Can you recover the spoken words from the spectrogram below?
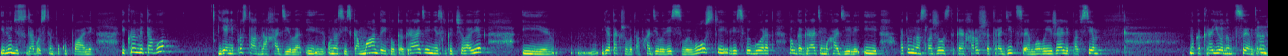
И люди с удовольствием покупали. И, кроме того, я не просто одна ходила. И у нас есть команда и в Волгограде, несколько человек. И я также вот обходила весь свой Волжский, весь свой город. В Волгограде мы ходили. И потом у нас сложилась такая хорошая традиция. Мы выезжали по всем ну, как районным центрам,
